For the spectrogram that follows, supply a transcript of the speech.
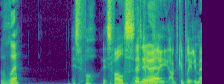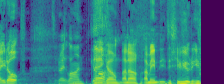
Vrai? It's false. It's false. It's knew it. complete, I'm completely made up. It's a great line. There you go. I know. I mean, you, you, you,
